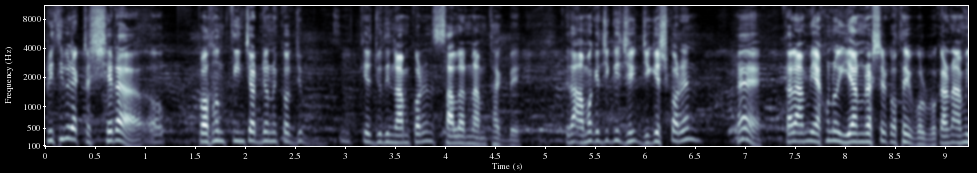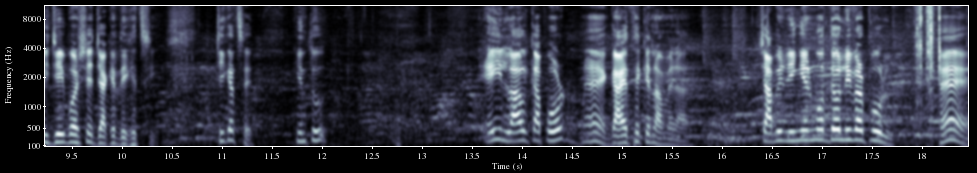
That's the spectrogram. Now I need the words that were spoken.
পৃথিবীর একটা সেরা প্রথম তিন চারজনের কে যদি নাম করেন, সালার নাম থাকবে। কিন্তু আমাকে জিজ্ঞেস করেন হ্যাঁ তাহলে আমি এখনও ইয়ান রাশের কথাই বলব, কারণ আমি যেই বয়সে যাকে দেখেছি। ঠিক আছে? কিন্তু এই লাল কাপড় হ্যাঁ গায়ে থেকে নামে না। চাবির রিংয়ের মধ্যেও লিভারপুল হ্যাঁ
